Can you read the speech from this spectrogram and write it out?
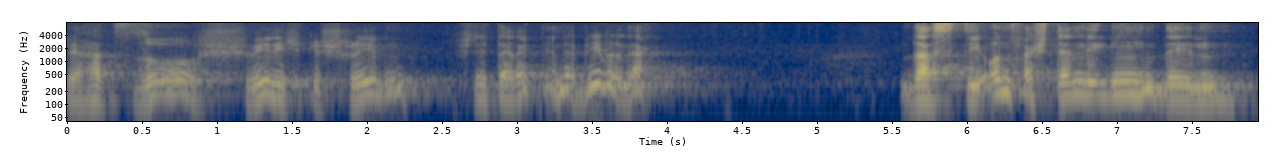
Der hat so schwierig geschrieben, steht direkt in der Bibel, ne? dass die Unverständigen den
